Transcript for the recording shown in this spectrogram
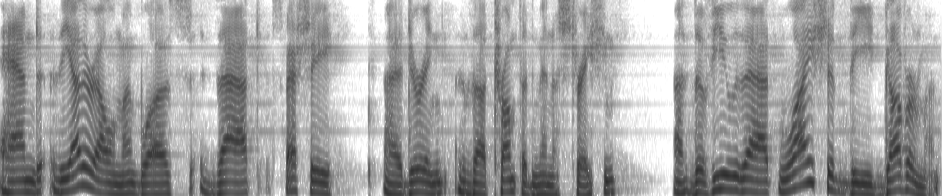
And the other element was that, especially uh, during the Trump administration, uh, the view that why should the government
